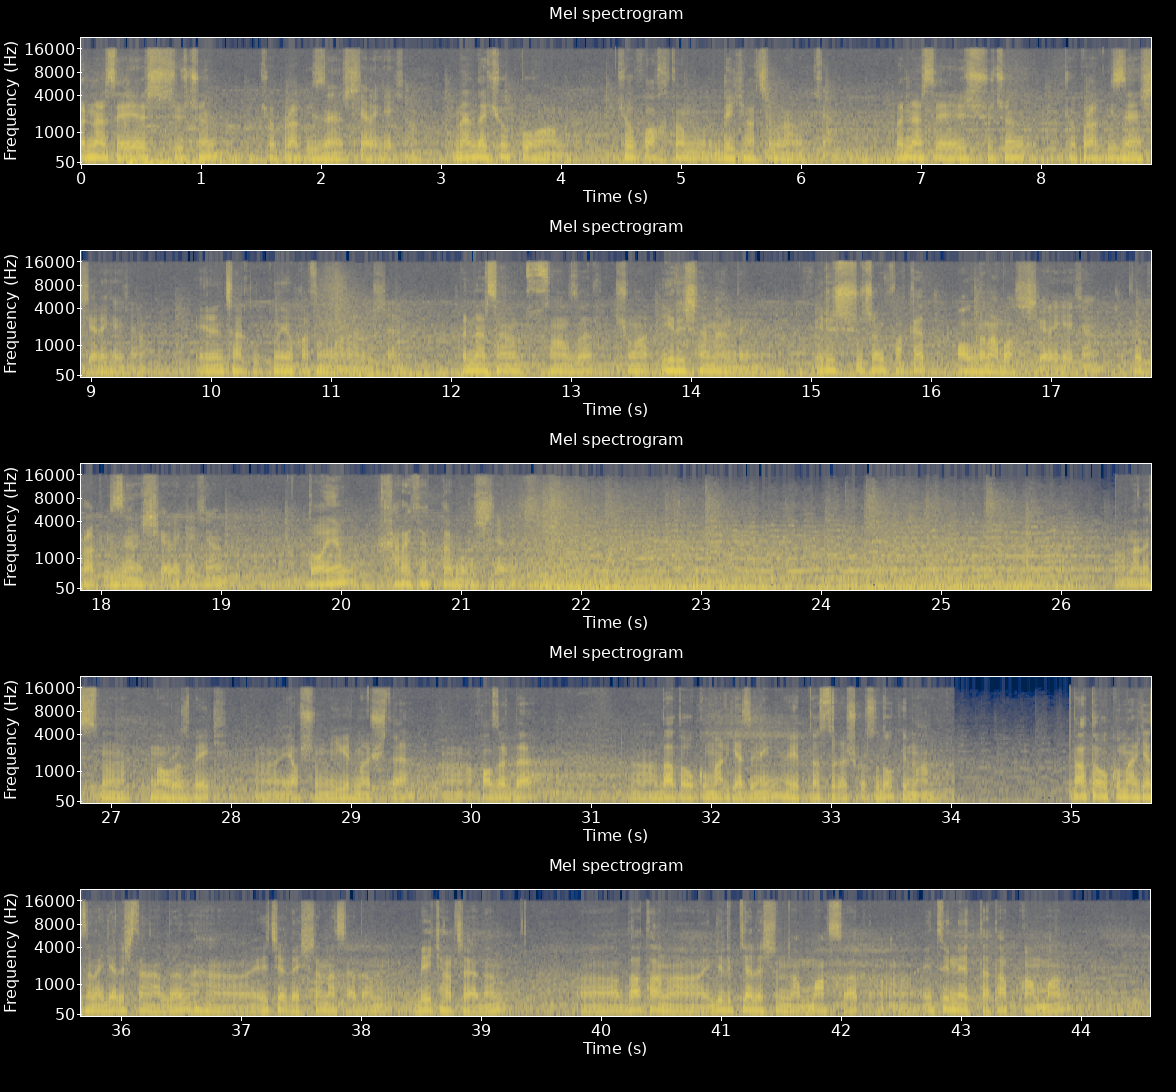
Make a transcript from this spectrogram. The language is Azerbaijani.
bir narsəyə erishish uchun ko'proq izlanish kerak ekan. Manda ko'p bo'lgan ko'p vaqtim bekorchi bilan o'tgan. Bir narsaga erishish uchun ko'proq izlanish kerak ekan. Erinchoqlikni yo'qotinglar hamisha bir narsani tutsangizlar shunga erishaman denglar erishish uchun faqat oldina bosish kerak ekan ko'proq izlanish kerak ekan. Doim harakatda bo'lish kerak mani ismim navro'zbek e, yoshim yigirma uchda e, hozirda e, data o'quv markazining veb dasturlash kursida o'qiyman. Data o'quv markaziga kelishdan oldin hech yerda ishlamas edim bekorchi edim. Datani kirib kelishimdan maqsad internetda topganman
